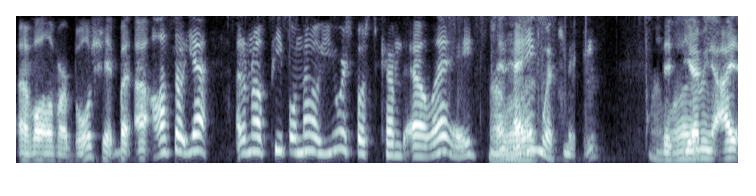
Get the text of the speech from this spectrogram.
of all of our bullshit. But uh, also, yeah, I don't know if people know you were supposed to come to L.A. I and hang with me I this year. I mean, I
